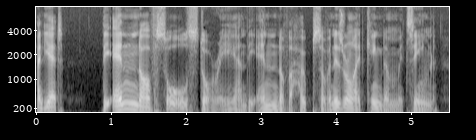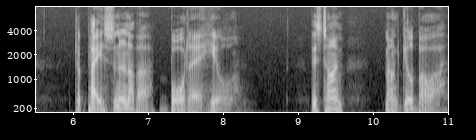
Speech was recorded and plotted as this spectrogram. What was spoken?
And yet, the end of Saul's story and the end of the hopes of an Israelite kingdom, it seemed, took place in another border hill. This time Mount Gilboa,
